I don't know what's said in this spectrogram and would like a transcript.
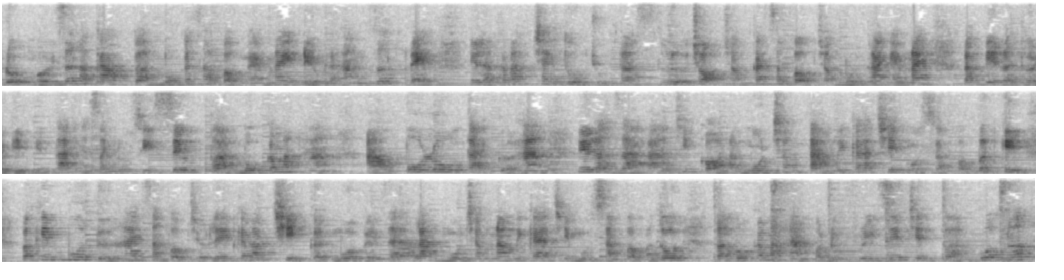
Độ mới rất là cao, toàn bộ các sản phẩm ngày hôm nay đều là hàng rất là đẹp. Nên là các bác tranh thủ chúng ta lựa chọn trong các sản phẩm trong buổi live ngày hôm nay. Đặc biệt là thời điểm hiện tại, nhà sảnh đồ si sale, toàn bộ các mặt hàng, áo polo tại cửa hàng. Nên là giá bán chỉ còn là 180k trên một sản phẩm bất kỳ. Và khi mua từ hai sản phẩm trở lên, các bác chỉ cần mua với giá là 150k trên một sản phẩm mà thôi. Toàn bộ các mặt hàng còn được free ship trên toàn quốc nữa.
